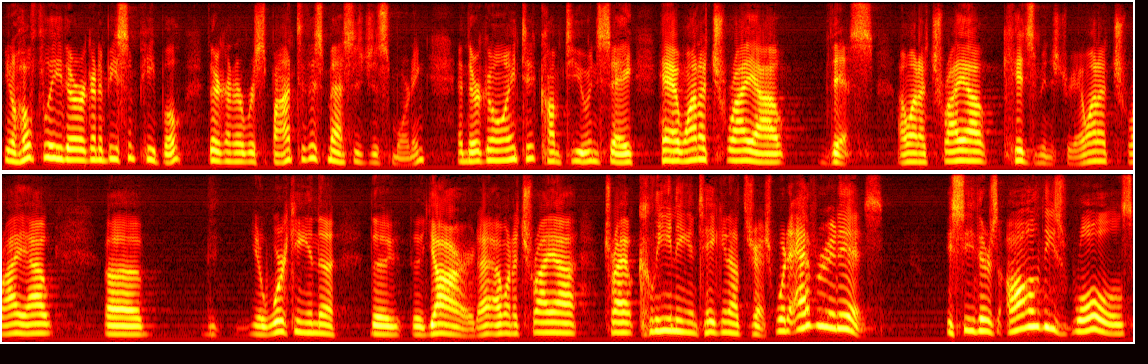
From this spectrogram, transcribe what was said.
you know, hopefully there are going to be some people that are going to respond to this message this morning, and they're going to come to you and say, Hey, I want to try out this. I want to try out kids' ministry. I want to try out, uh, you know, working in the, the, the yard. I, I want to try out, try out cleaning and taking out the trash. Whatever it is. You see, there's all these roles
